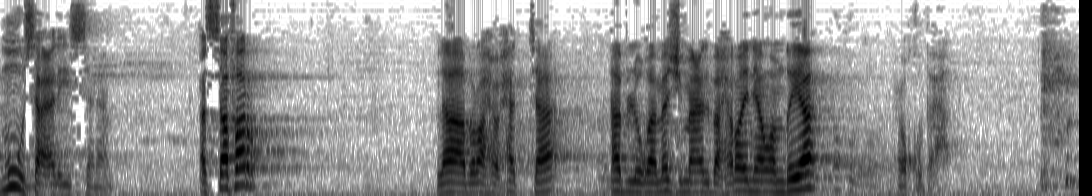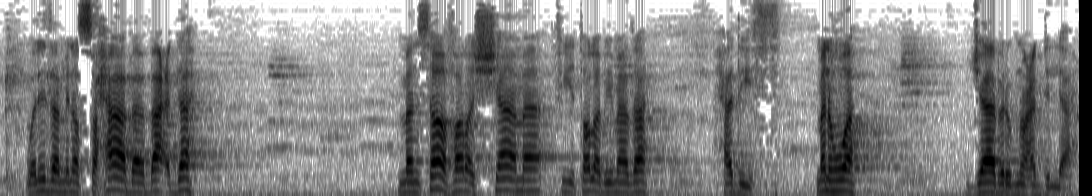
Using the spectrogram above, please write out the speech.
موسى عليه السلام. السفر لا أبرح حتى أبلغ مجمع البحرين أو أمضي عقبة. ولذا من الصحابة بعده من سافر الشام في طلب ماذا؟ حديث. من هو؟ جابر بن عبد الله.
